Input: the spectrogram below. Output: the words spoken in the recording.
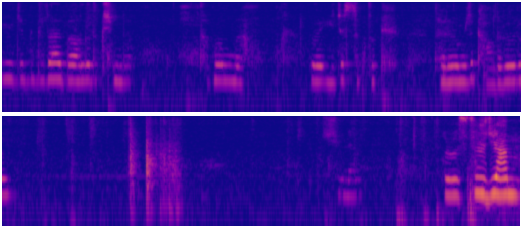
İyice bir güzel bağladık şimdi. Tamam mı? Böyle iyice sıktık. Tarağımızı kaldırıyorum. Şimdi ruj süreceğim.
